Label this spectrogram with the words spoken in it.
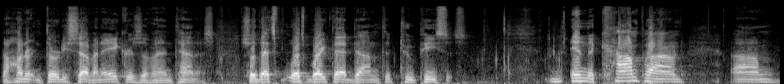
the 137 acres of antennas. So that's let's break that down into two pieces. In the compound, um,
